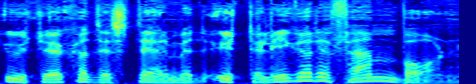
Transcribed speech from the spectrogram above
utökades därmed ytterligare fem barn.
